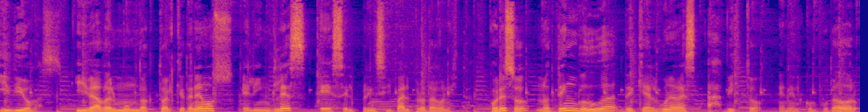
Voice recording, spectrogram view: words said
idiomas. Y dado el mundo actual que tenemos, el inglés es el principal protagonista. Por eso, no tengo duda de que alguna vez has visto en el computador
